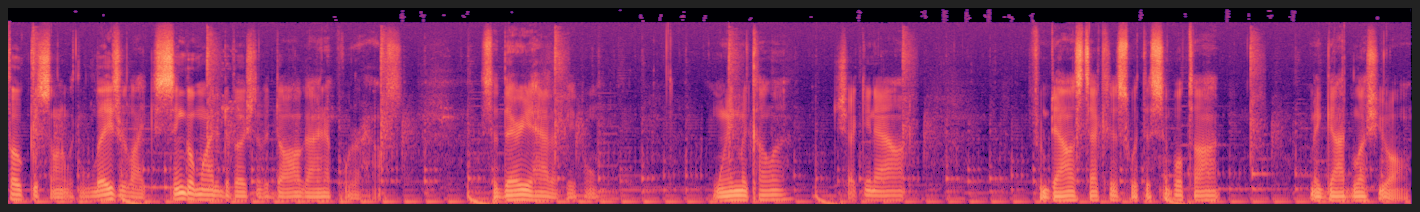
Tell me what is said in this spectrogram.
focus on it with laser like, single minded devotion of a dog eyeing a porterhouse. So there you have it, people. Wayne McCullough checking out from Dallas, Texas with the simple talk. May God bless you all.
